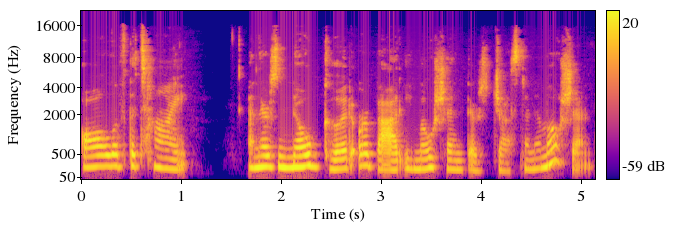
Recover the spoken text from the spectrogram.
all of the time. And there's no good or bad emotion, there's just an emotion.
